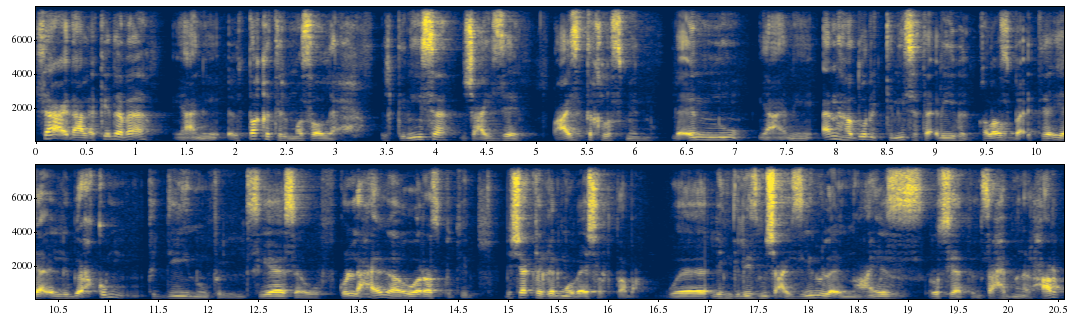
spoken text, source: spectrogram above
ساعد على كده بقى يعني التقت المصالح الكنيسة مش عايزاه. وعايزه تخلص منه. لأنه يعني أنهى دور الكنيسة تقريبا. خلاص بقت هي اللي بيحكم في الدين وفي السياسة وفي كل حاجة هو راسبوتين. بشكل غير مباشر طبعا. والإنجليز مش عايزينه لأنه عايز روسيا تنسحب من الحرب.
